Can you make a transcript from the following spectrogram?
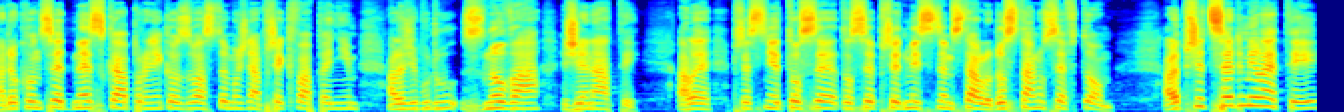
a dokonce dneska, pro někoho z vás to je možná překvapením, ale že budu znova ženatý. Ale přesně to se, to se před měsícem stalo. Dostanu se v tom. Ale před sedmi lety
